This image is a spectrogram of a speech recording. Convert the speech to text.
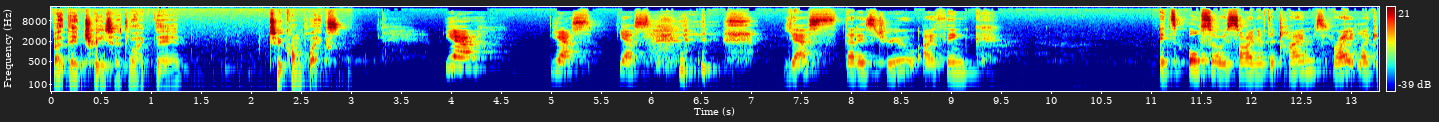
but they're treated like they're too complex. Yeah, Yes, yes. yes, that is true. I think it's also a sign of the times, right? Like,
